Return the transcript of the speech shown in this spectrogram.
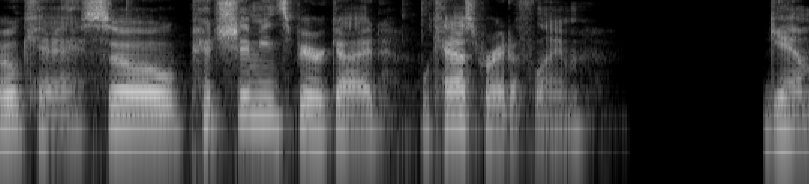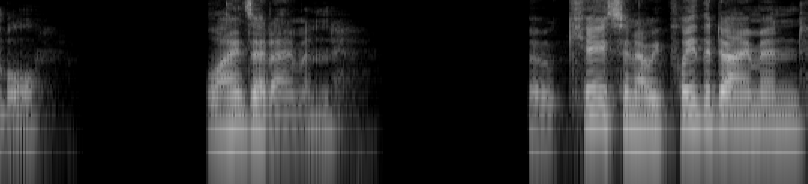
Okay, so pitch Simian Spirit Guide. We'll cast Rite of Flame. Gamble. Lion's Eye Diamond. Okay, so now we play the diamond.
